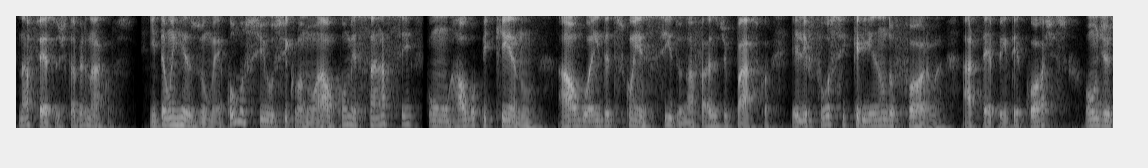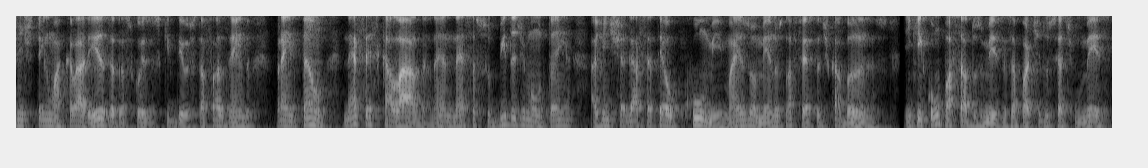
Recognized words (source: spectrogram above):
na festa de tabernáculos. Então, em resumo, é como se o ciclo anual começasse com algo pequeno, algo ainda desconhecido na fase de Páscoa. Ele fosse criando forma até Pentecostes, onde a gente tem uma clareza das coisas que Deus está fazendo, para então, nessa escalada, né, nessa subida de montanha, a gente chegasse até o cume, mais ou menos na festa de cabanas, em que com o passar dos meses, a partir do sétimo mês,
